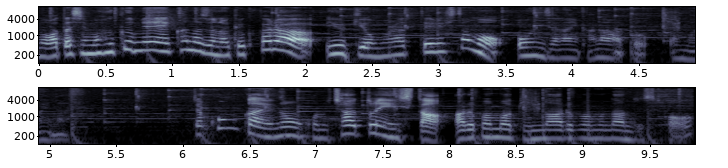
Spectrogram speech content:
私も含め彼女の曲から勇気をもらっている人も多いんじゃないかなと思います。じゃあ今回のこのチャートインしたアルバムはどんなアルバムなんですか？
